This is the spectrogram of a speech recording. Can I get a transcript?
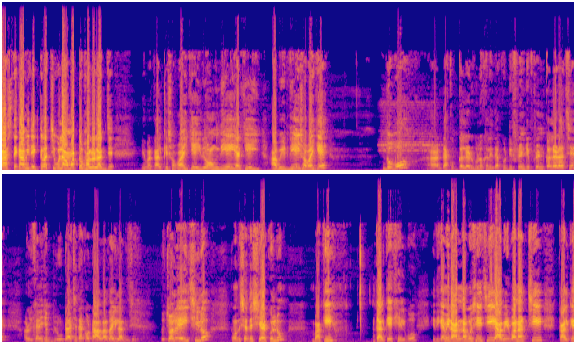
কাছ থেকে আমি দেখতে পাচ্ছি বলে আমার তো ভালো লাগছে। এবার কালকে সবাইকে এই রং দিয়েই আর কি, এই আবির দিয়েই সবাইকে দেবো। আর দেখো কালারগুলো খালি দেখো ডিফারেন্ট ডিফারেন্ট কালার আছে। আর ওইখানে যে ব্লুটা আছে, দেখো, ওটা আলাদাই লাগছে। তো চলো এই ছিল, তোমাদের সাথে শেয়ার করলুম। বাকি কালকে খেলব। এদিকে আমি রান্না বসিয়েছি, আবির বানাচ্ছি। কালকে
